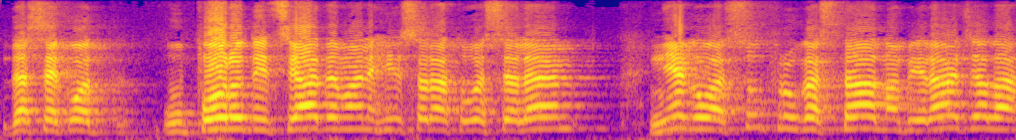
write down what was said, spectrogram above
da se kod u porodici Adam alaihi salatu wasalam njegova supruga stalno bi rađala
